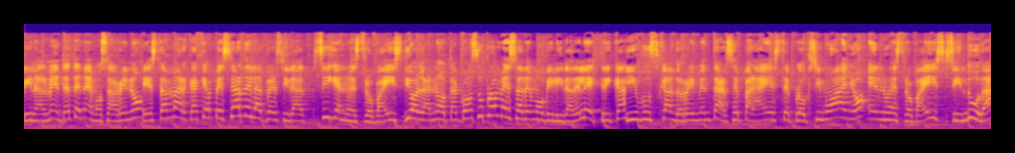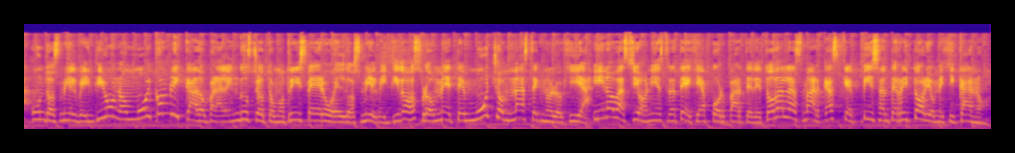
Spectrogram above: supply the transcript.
Finalmente tenemos a Renault, esta marca que a pesar de la adversidad sigue en nuestro país, dio la nota con su promesa de movilidad eléctrica y buscando reinventarse para este próximo año en nuestro país. Sin duda, un 2021 muy complicado para la industria automotriz, pero el 2022 promete mucho más tecnología, innovación y estrategia por parte de todas las marcas que pisan territorio mexicano.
